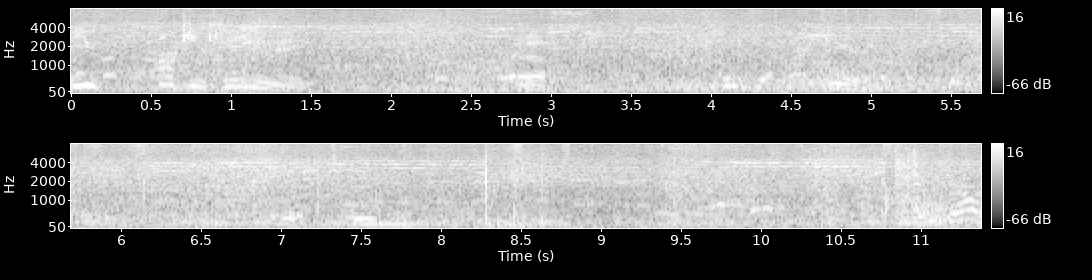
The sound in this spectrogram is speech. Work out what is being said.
Are you fucking kidding me? right here. Got.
